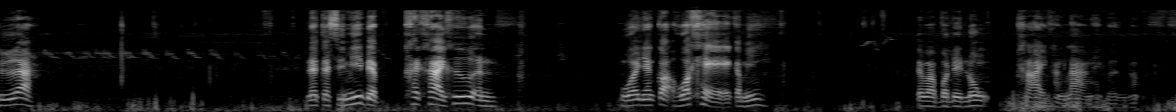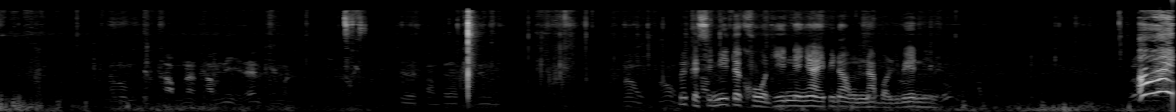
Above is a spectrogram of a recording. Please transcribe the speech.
เหือ แล้วก็สิมีแบบคล้ายๆ คืออัน หัวหยังเกาะหัวแขก็มี แต่ว่าบ่ได้ลงทายข้างล่างให้เบิ่งเนาะถ้าลุงปิดทำนั่นทำนี่ได้เห็นหมดชื่อทำแต่ละทำนี่มันเอ้าเอ้ามันก็สิมีแต่โขดหินใหญ่ๆพี่น้องณบริเวณนี้นะโอ้ย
